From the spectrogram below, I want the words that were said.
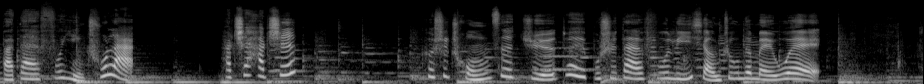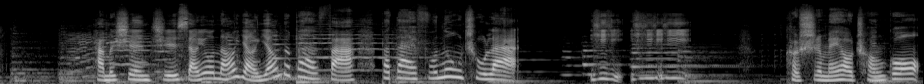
把戴夫引出来，好吃好吃。可是虫子绝对不是戴夫理想中的美味，他们甚至想用挠痒痒的办法把戴夫弄出来，嘿嘿嘿，可是没有成功。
